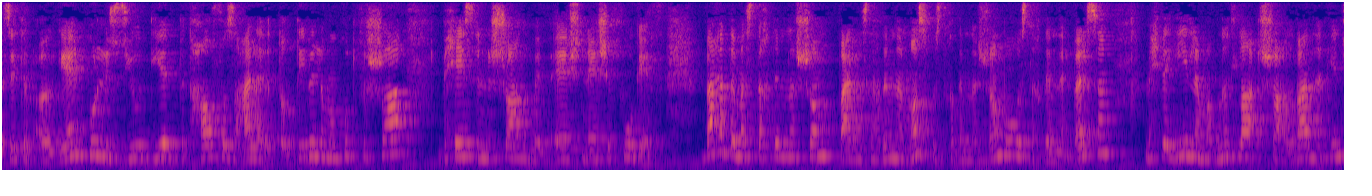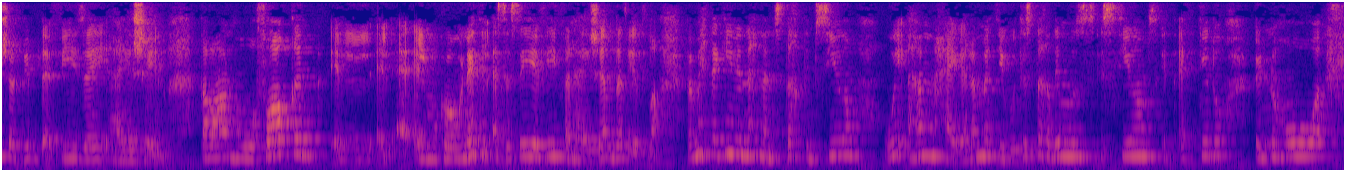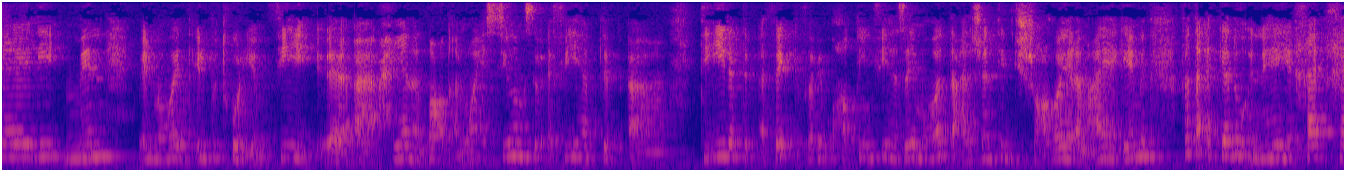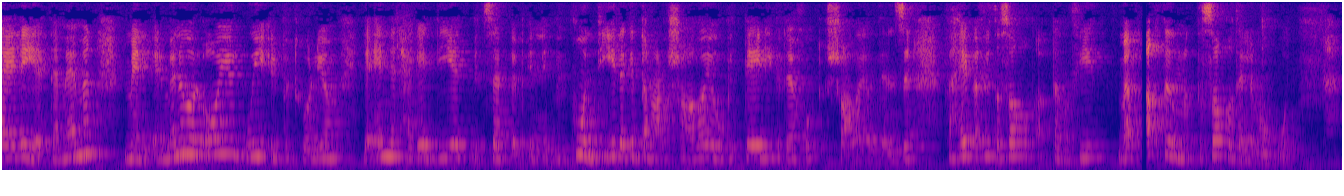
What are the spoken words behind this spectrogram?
زيت الأرجان كل الزيوت ديت بتحافظ على الترطيب اللي موجود في الشعر بحيث إن الشعر ما يبقاش ناشف وجاف. بعد ما استخدمنا الشامبو بعد ما استخدمنا الماسك واستخدمنا الشامبو واستخدمنا البلسم محتاجين لما بنطلع الشعر بعد ما بينشف بيبدأ فيه زي هيشان. طبعا هو فاقد المكونات الأساسية فيه فالهيشان ده بيطلع. فمحتاجين إن إحنا نستخدم سيروم وأهم حاجة لما تيجوا تستخدموا ال serums اتأكدوا ان هو خالي من المواد ال petroleum في أحيانا بعض أنواع ال serums بتبقى فيها بتبقى تقيلة بتبقى thick فبيبقوا حاطين فيها زي مواد علشان تدي تدي الشعراية لمعة جامد فتأكدوا إن هي خالية تماما من ال mineral oil وال petroleum لأن الحاجات ديت بتسبب إن بتكون تقيلة جدا على الشعراية وبالتالي بتاخد الشعراية وتنزل فهيبقى في تساقط أكتر ما في أكتر من التساقط اللي موجود.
